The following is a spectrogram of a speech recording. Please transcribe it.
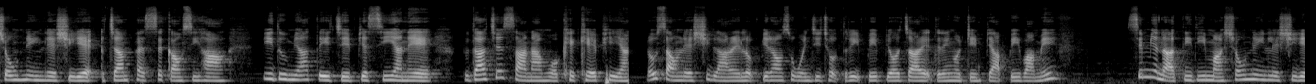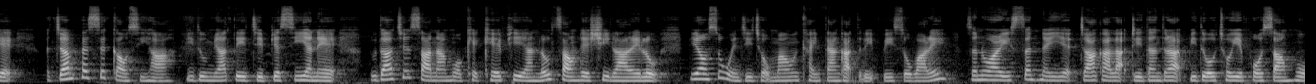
ရှုံးနှိမ့်လက်ရှိတဲ့အကြမ်းဖက်စစ်ကောင်စီဟာပြည်သူများတေကျေပျက်စီးရတဲ့လူသားချင်းစာနာမှုအခက်အခဲဖြစ်ရန်လှုပ်ဆောင်လက်ရှိလာတယ်လို့ပြည်ထောင်စုဝန်ကြီးချုပ်သတိပေးပြောကြားတဲ့သတင်းကိုတင်ပြပေးပါမယ်။ စစ်မျက်နှာတီးတီးမှာရှုံးနှိမ့်လက်ရှိတဲ့အကြမ်းဖက်စစ်ကောင်စီဟာပြည်သူများတေကျေပျက်စီးရတဲ့လူသားချင်းစာနာမှုအခက်အခဲဖြစ်ရန်လှုပ်ဆောင်လက်ရှိလာတယ်လို့ပြည်ထောင်စုဝန်ကြီးချုပ်မောင်ဝင်းခိုင်တန်းကသတိပေးဆိုပါတယ်။ဇန်နဝါရီ12ရက်ဂျာကာလဒေသန္တရပြည်သူ့အချုပ်ရေးဖော်ဆောင်မှု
